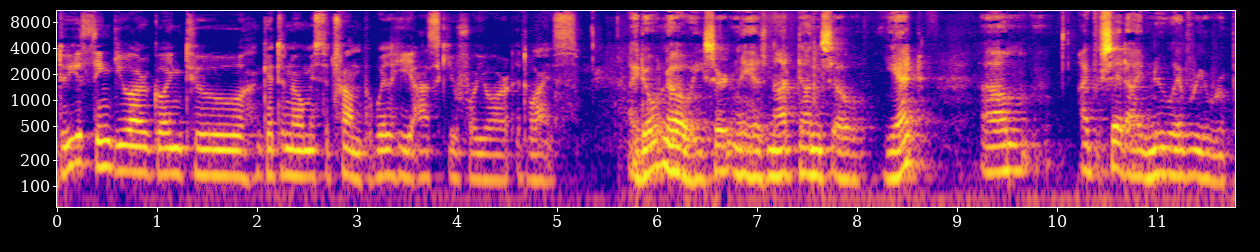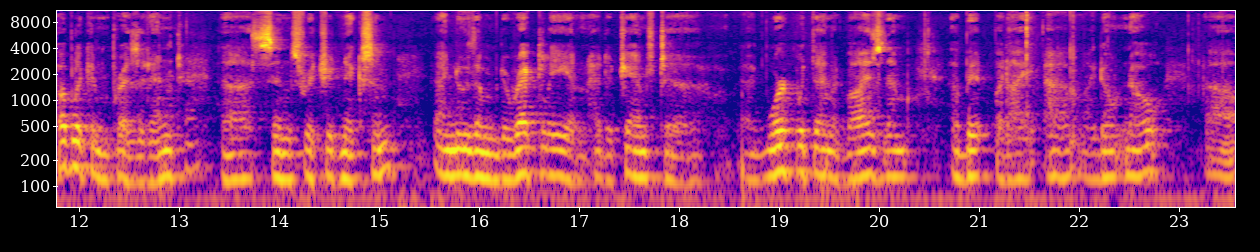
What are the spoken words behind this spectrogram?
Do you think you are going to get to know Mr. Trump? Will he ask you for your advice? I don't know. He certainly has not done so yet. Um, I've said I knew every Republican president uh, since Richard Nixon. I knew them directly and had a chance to uh, work with them, advise them a bit, but I, um, I don't know uh,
